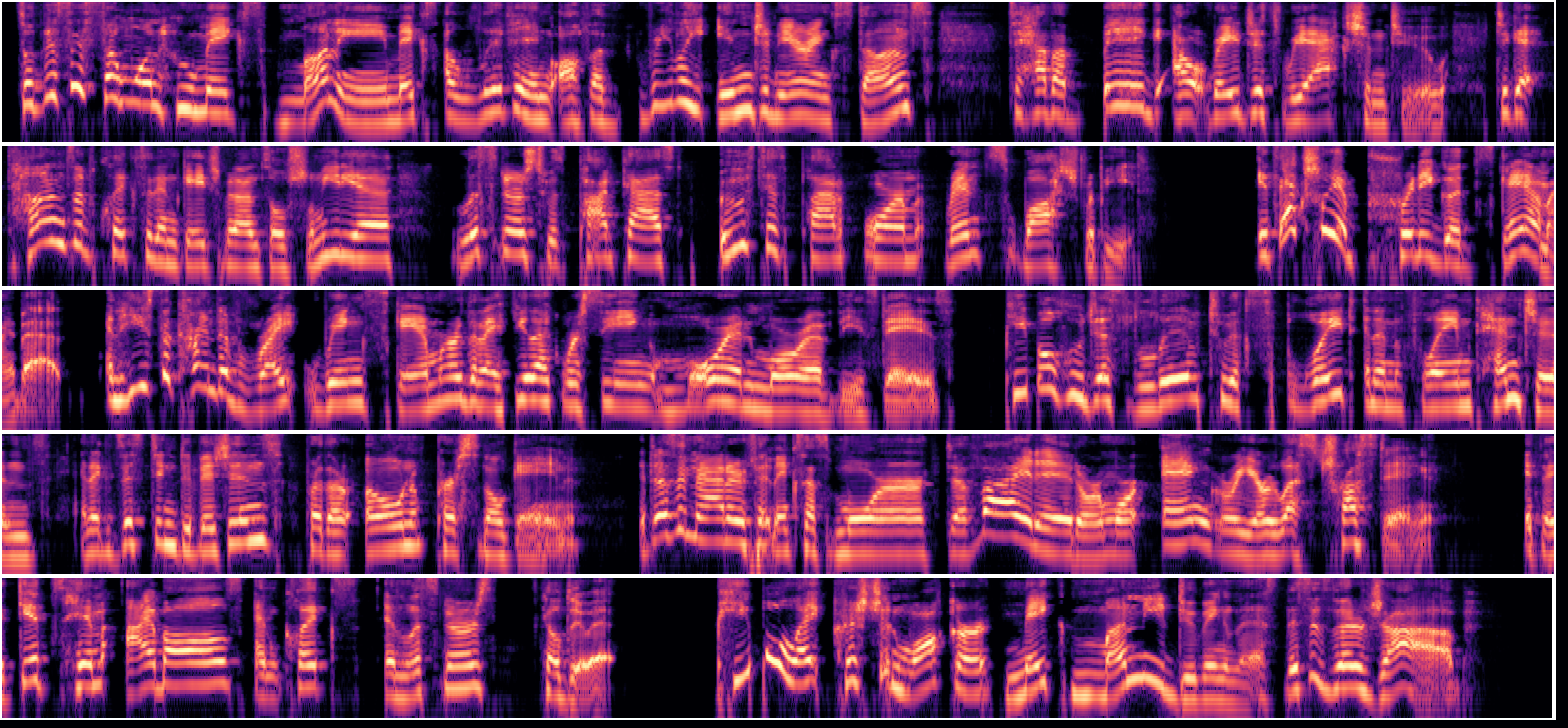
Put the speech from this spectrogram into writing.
So, this is someone who makes money, makes a living off of really engineering stunts to have a big, outrageous reaction to, to get tons of clicks and engagement on social media, listeners to his podcast, boost his platform, rinse, wash, repeat. It's actually a pretty good scam, I bet. And he's the kind of right wing scammer that I feel like we're seeing more and more of these days. People who just live to exploit and inflame tensions and existing divisions for their own personal gain. It doesn't matter if it makes us more divided or more angry or less trusting. If it gets him eyeballs and clicks and listeners, he'll do it. People like Christian Walker make money doing this. This is their job.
